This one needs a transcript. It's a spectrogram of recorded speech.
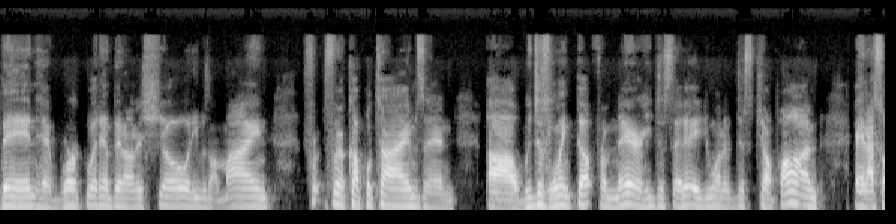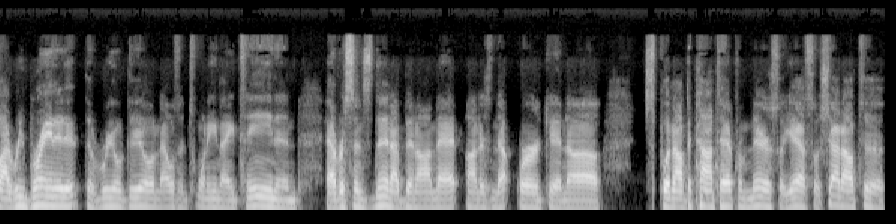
Ben, have worked with him, been on his show, and he was on mine for, for a couple times, and uh, we just linked up from there. He just said, "Hey, you want to just jump on?" And I so I rebranded it the Real Deal, and that was in 2019. And ever since then, I've been on that on his network and uh, just putting out the content from there. So yeah, so shout out to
